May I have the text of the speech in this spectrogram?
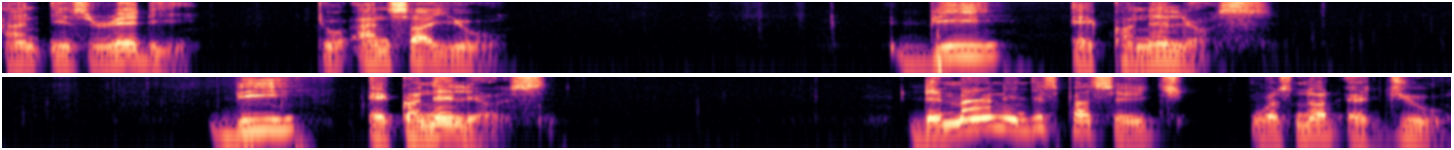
and is ready to answer you. Be a Cornelius. Be a Cornelius. The man in this passage was not a Jew,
